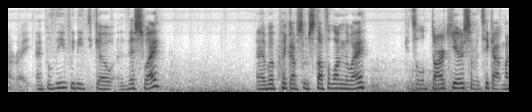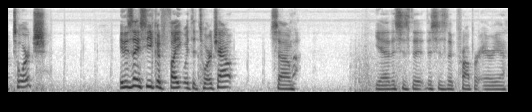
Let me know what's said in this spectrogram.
alright. I believe we need to go this way. And I will pick up some stuff along the way. It's a little dark here, so I'm going to take out my torch. It is nice you could fight with the torch out. So, yeah, this is the this is the proper area.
